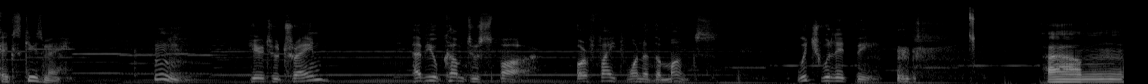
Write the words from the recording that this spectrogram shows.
Excuse me. Hmm. Here to train? Have you come to spar or fight one of the monks? Which will it be? Um,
